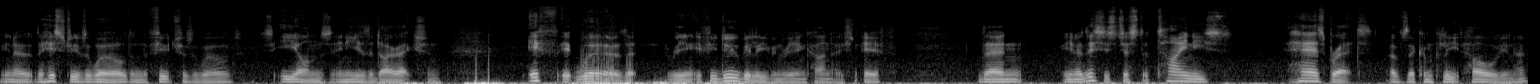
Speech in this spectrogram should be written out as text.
you know the history of the world and the future of the world it's eons in either direction. If it were that, re- if you do believe in reincarnation, if, then you know this is just a tiny hair's breadth of the complete whole. You know.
